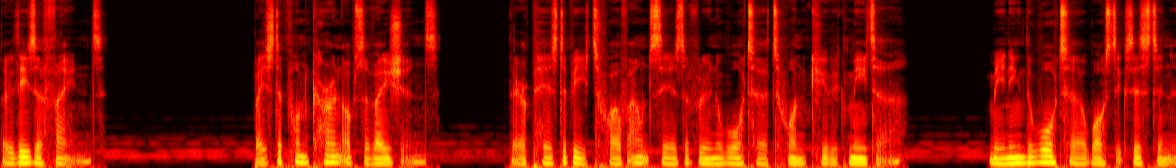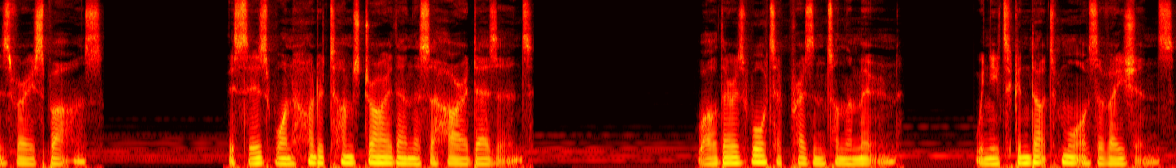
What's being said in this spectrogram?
though these are faint. Based upon current observations, there appears to be 12 ounces of lunar water to 1 cubic meter, meaning the water, whilst existent, is very sparse. This is 100 times drier than the Sahara Desert. While there is water present on the moon, we need to conduct more observations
